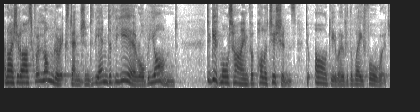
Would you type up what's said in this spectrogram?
and I should ask for a longer extension to the end of the year or beyond, to give more time for politicians to argue over the way forward.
